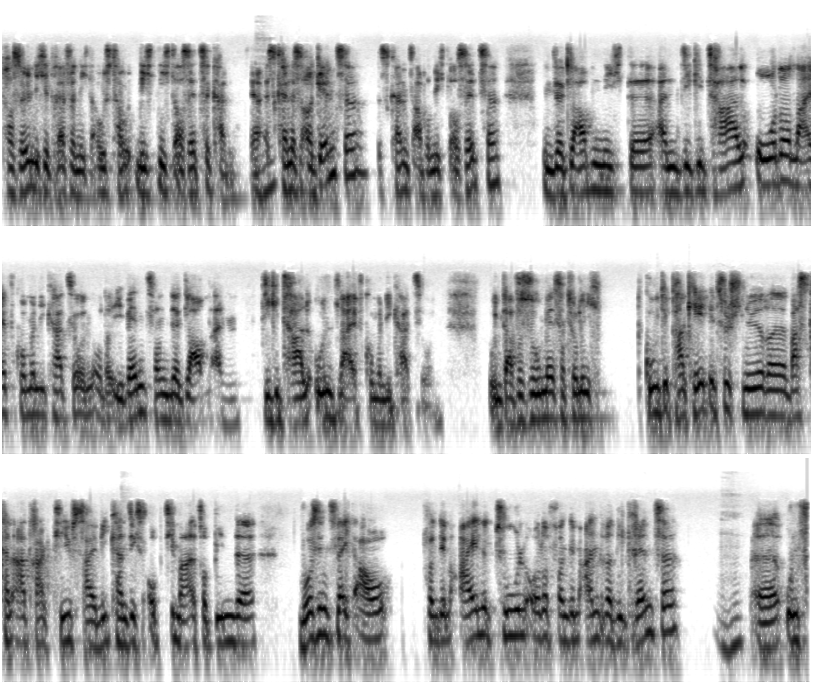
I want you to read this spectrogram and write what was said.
persönliche Treffen nicht, austauschen, nicht, nicht ersetzen kann. Ja, es kann es ergänzen, es kann es aber nicht ersetzen. Und wir glauben nicht äh, an Digital- oder Live-Kommunikation oder Events, sondern wir glauben an Digital- und Live-Kommunikation. Und da versuchen wir jetzt natürlich gute Pakete zu schnüren. Was kann attraktiv sein? Wie kann sich optimal verbinden? Wo sind vielleicht auch von dem einen Tool oder von dem anderen die Grenze? Mhm. Äh, und,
